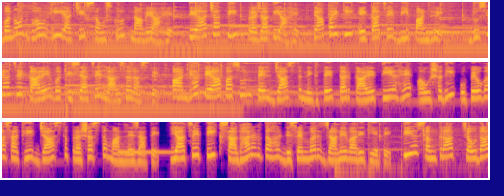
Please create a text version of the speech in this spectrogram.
वनोद्भव ही याची संस्कृत नावे आहे. तिळाच्या तीन प्रजाती आहेत. त्यापैकी एकाचे बी पांढरे. दुसऱ्याचे काळे व तिसऱ्याचे लालसर असते. पांढऱ्या तिळापासून तेल जास्त निघते तर काळे तीळ हे औषधी उपयोगासाठी जास्त प्रशस्त मानले जाते. याचे पीक साधारणतः डिसेंबर जानेवारीत येते. तीळ संक्रांत चौदा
